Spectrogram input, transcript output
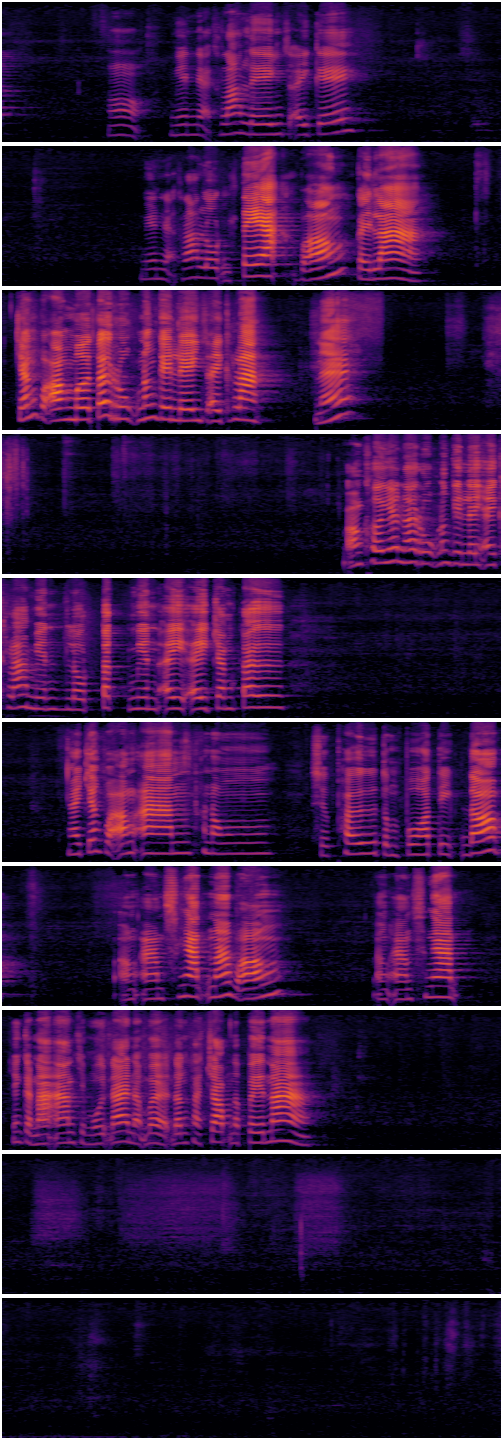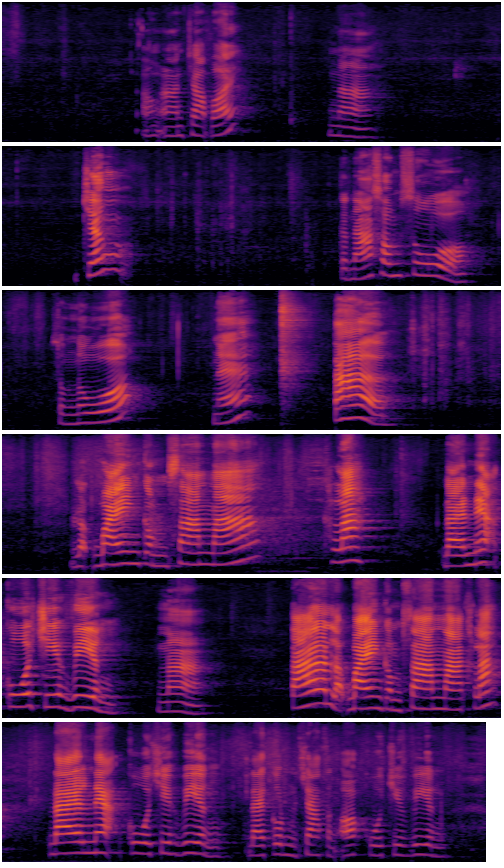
អមានអ្នកខ្លះលេងស្អីគេមានអ្នកខ្លះលោតអន្ទាក់ព្រះអង្គកីឡាអញ្ចឹងព្រះអង្គមើលទៅរូបហ្នឹងគេលេងស្អីខ្លះណាព្រះអង្គឃើញហើយណារូបហ្នឹងគេលេងអីខ្លះមានលោតទឹកមានអីអីចឹងទៅ ហើយចឹងព្រះអង្គអានក្នុងសិភៅទំព័រទី10ព្រះអង្គអានស្ងាត់ណាព្រះអង្គព្រះអង្គអានស្ងាត់ចឹងកណាអានជាមួយដែរដើម្បីឲ្យដឹងថាចប់នៅពេលណាអង្គអានចប់ហើយណា ចឹងកណាសុំសួរសំណួរណាតើលបែងកំសាន្តណាខ្លះដែលអ្នកគួរជៀសវាងណាតើលបែងកំសាន្តណាខ្លះដែលអ្នកគួរជៀសវាង ដែលគុណម្ចាស់ទាំងអស់គួរជៀសវាង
